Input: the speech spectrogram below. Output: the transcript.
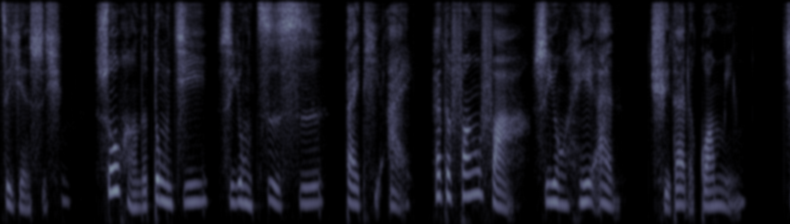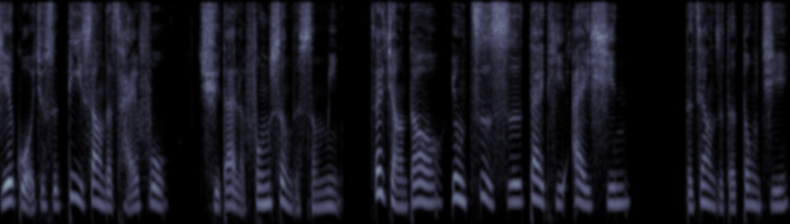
这件事情。说谎的动机是用自私代替爱。他的方法是用黑暗取代了光明，结果就是地上的财富取代了丰盛的生命。再讲到用自私代替爱心的这样子的动机，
